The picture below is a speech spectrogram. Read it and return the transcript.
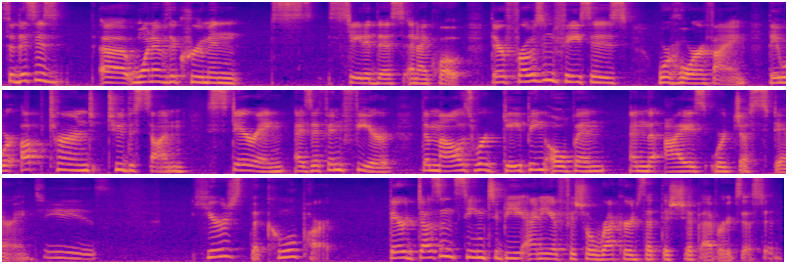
so this is uh, one of the crewmen s- stated this, and I quote: "Their frozen faces were horrifying. They were upturned to the sun, staring as if in fear. The mouths were gaping open, and the eyes were just staring." Jeez. Here's the cool part: there doesn't seem to be any official records that this ship ever existed.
